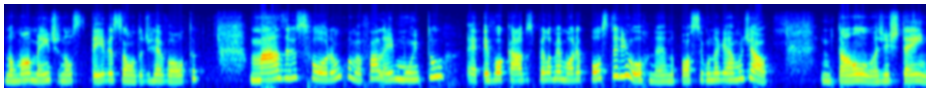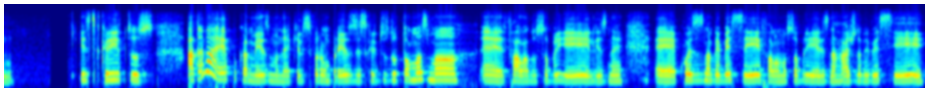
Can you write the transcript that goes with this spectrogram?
normalmente, não teve essa onda de revolta. Mas eles foram, como eu falei, muito é, evocados pela memória posterior, né, no pós Segunda Guerra Mundial. Então a gente tem escritos, até na época mesmo, né, que eles foram presos, escritos do Thomas Mann, é, falando sobre eles, né, é, coisas na BBC, falando sobre eles na rádio da BBC,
